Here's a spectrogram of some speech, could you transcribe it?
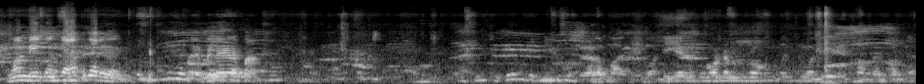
అమ్మా మీరు కొంచెం వెనక్కి జరగండి ఎమ్మెల్యే ఇవాళ మాది వన్ ఇయర్ కూటమి ప్రభుత్వం వచ్చి వన్ ఇయర్ సందర్భంగా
